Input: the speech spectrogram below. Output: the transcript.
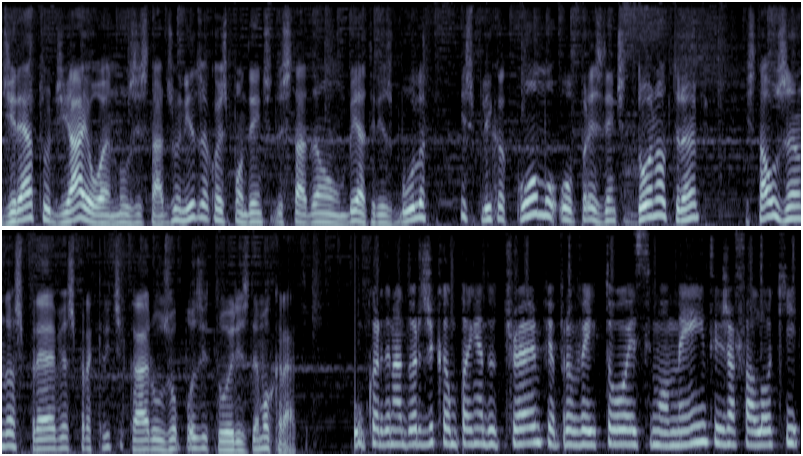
Direto de Iowa, nos Estados Unidos, a correspondente do Estadão Beatriz Bula explica como o presidente Donald Trump está usando as prévias para criticar os opositores democratas. O coordenador de campanha do Trump aproveitou esse momento e já falou que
